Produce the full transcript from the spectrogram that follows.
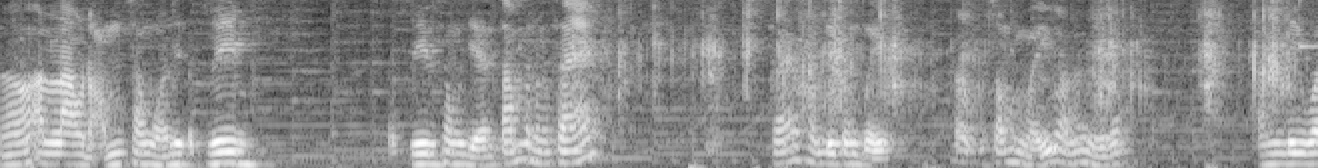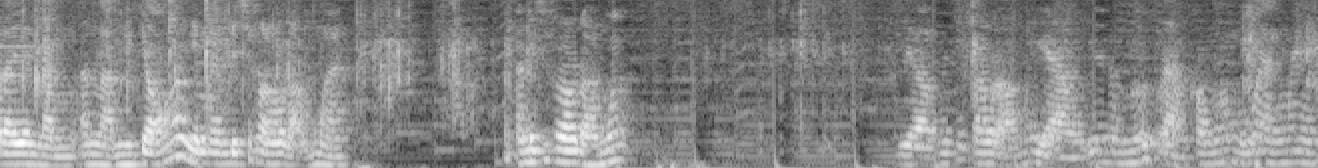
Đó, anh lao động xong rồi đi tập gym. Tập gym xong về anh tắm anh ăn sáng. Sáng xong đi công việc. Đó, cuộc sống mỹ mà nó vậy đó. Anh đi qua đây anh làm anh làm như chó vậy mà em đi xuất khẩu lao động mà. Anh đi xuất khẩu lao động á giờ phải xuất khẩu lao động mới giàu chứ trong nước làm không có ngủ ăn mấy em.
